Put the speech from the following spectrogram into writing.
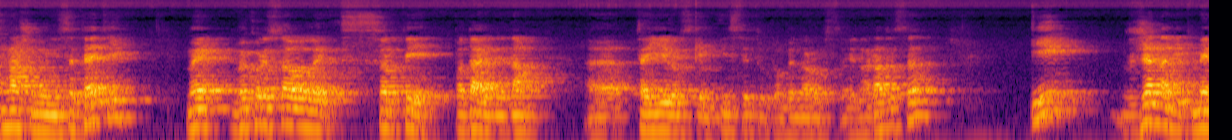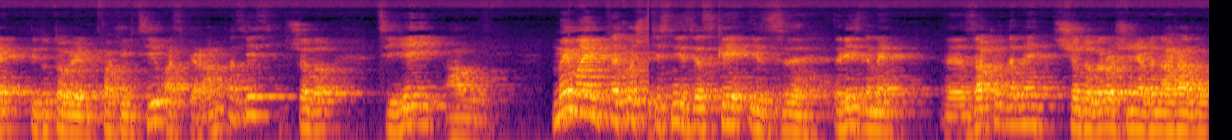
в нашому університеті. Ми використовували сорти, подарені нам е, Таїровським інститутом виноробства і виноградарства. І вже навіть ми підготовлюємо фахівців, аспірант є щодо цієї галузі. Ми маємо також тісні зв'язки із е, різними закладами щодо вирощення винограду.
